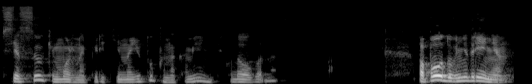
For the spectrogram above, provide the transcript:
все ссылки можно перейти на YouTube и на комьюнити, куда угодно. По поводу внедрения.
